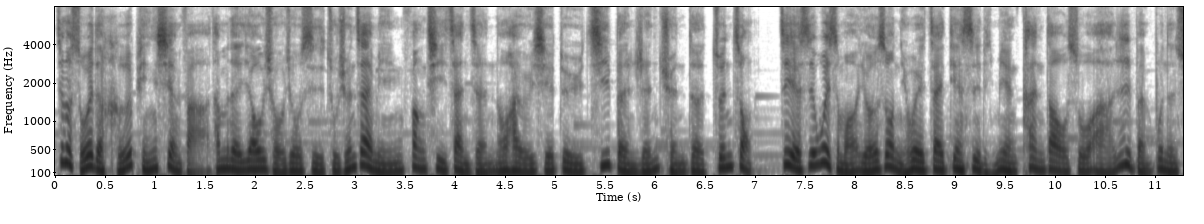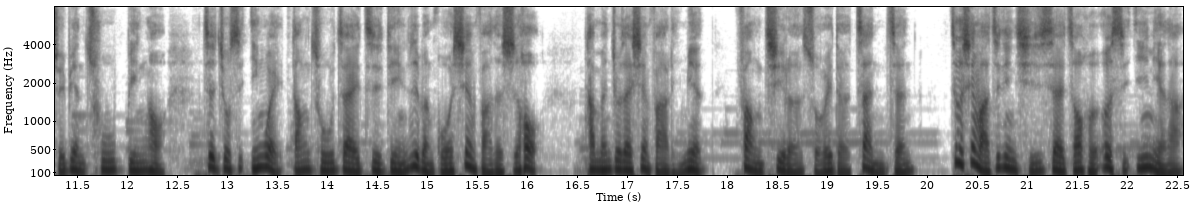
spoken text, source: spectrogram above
这个所谓的和平宪法，他们的要求就是主权在民，放弃战争，然后还有一些对于基本人权的尊重。这也是为什么有的时候你会在电视里面看到说啊，日本不能随便出兵哈。这就是因为当初在制定日本国宪法的时候，他们就在宪法里面放弃了所谓的战争。这个宪法制定其实是在昭和二十一年啊，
